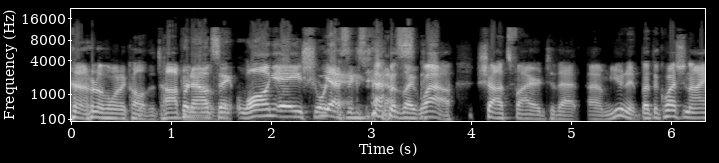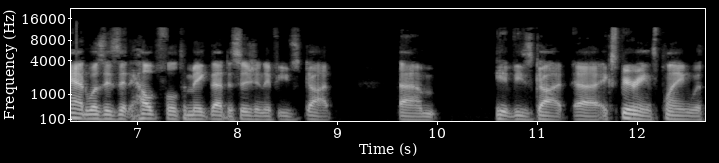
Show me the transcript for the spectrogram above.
I don't know if I want to call it the top. unit. Pronouncing long A, short yes, A. exactly. I was like, wow, shots fired to that um, unit. But the question I had was, is it helpful to make that decision if you've got, um, if he's got uh, experience playing with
